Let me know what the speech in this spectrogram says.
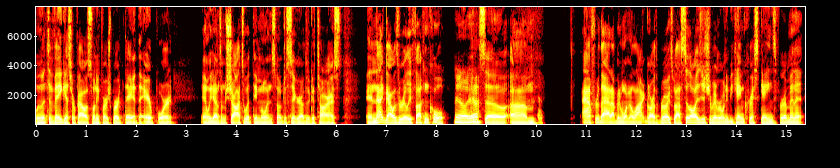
We went to Vegas for Powell's twenty first birthday at the airport, and we done some shots with him and went and smoked a cigarette with the guitarist. And that guy was really fucking cool. Hell yeah. And so, um, after that, I've been wanting to like Garth Brooks, but I still always just remember when he became Chris Gaines for a minute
